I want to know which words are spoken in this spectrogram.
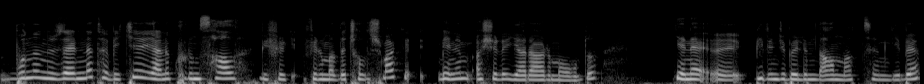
Bunun üzerine tabii ki yani kurumsal bir firmada çalışmak benim aşırı yararım oldu. Yine e, birinci bölümde anlattığım gibi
